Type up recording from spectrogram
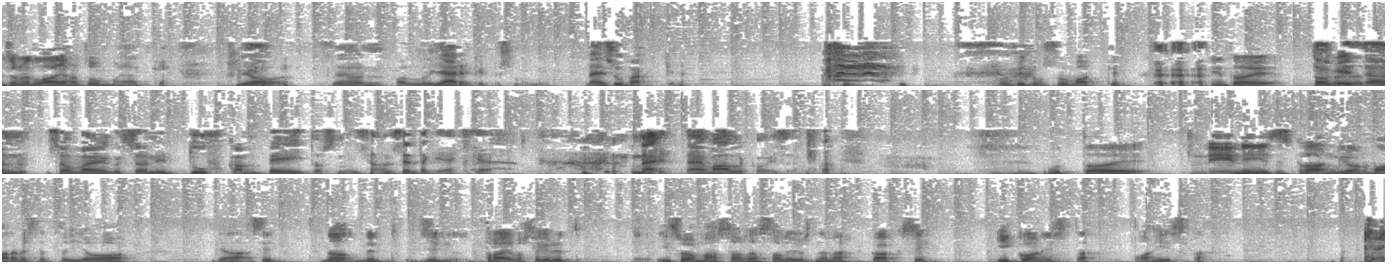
semmonen laiha tumma jätkä. Joo, se on ollut järkytys mulle. Näin suvakkina. Voi vitun suvakki. niin toi... Toki toi, se on, se on vain kun se on niin tuhkan peitos, niin se on sen takia ehkä näyttää valkoiselta. Mut toi... Niin. Niin, siis Krangi on varmistettu, joo. Ja sit, no nyt siinä Traivossakin nyt isommassa osassa oli just nämä kaksi ikonista pahista.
